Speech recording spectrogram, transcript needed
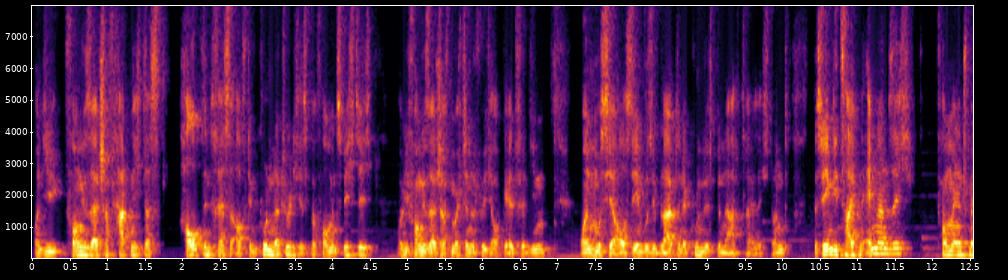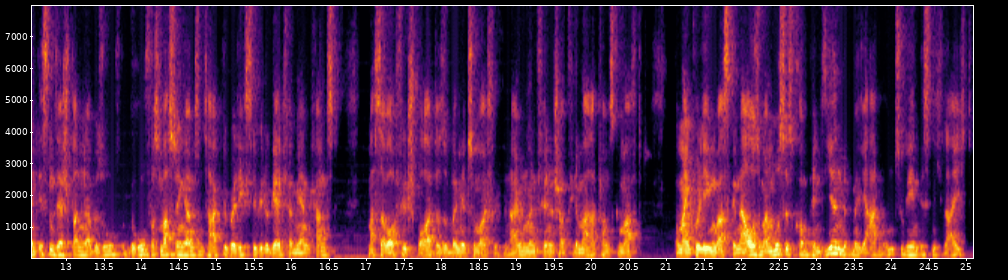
Und die Fondsgesellschaft hat nicht das Hauptinteresse auf dem Kunden. Natürlich ist Performance wichtig, aber die Fondsgesellschaft möchte natürlich auch Geld verdienen und muss ja auch sehen, wo sie bleibt und der Kunde ist benachteiligt. Und deswegen die Zeiten ändern sich. Fondsmanagement ist ein sehr spannender Besuch, Beruf. Was machst du den ganzen Tag? Du überlegst dir, wie du Geld vermehren kannst. Machst aber auch viel Sport. Also bei mir zum Beispiel, ich bin Ironman-Finisher, habe viele Marathons gemacht. Bei meinen Kollegen war es genauso. Man muss es kompensieren, mit Milliarden umzugehen, ist nicht leicht.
